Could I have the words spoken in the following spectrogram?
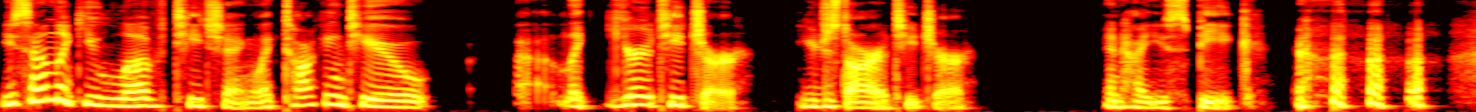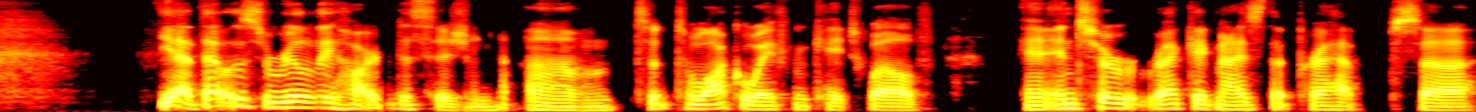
You sound like you love teaching. Like talking to you, uh, like you're a teacher. You just are a teacher in how you speak. Yeah, that was a really hard decision um, to to walk away from K twelve and, and, to recognize that perhaps uh,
